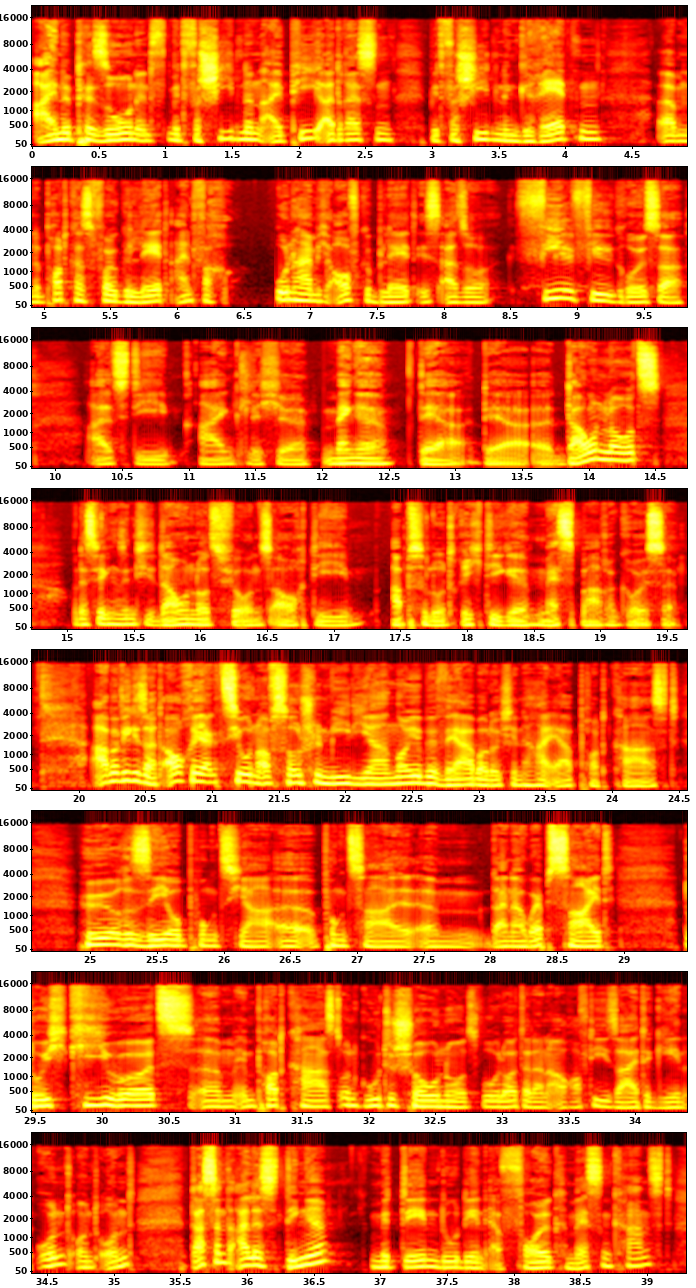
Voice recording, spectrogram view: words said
eine Person in, mit verschiedenen IP-Adressen, mit verschiedenen Geräten ähm, eine Podcast-Folge lädt, einfach unheimlich aufgebläht, ist also viel, viel größer als die eigentliche Menge der, der äh, Downloads. Und deswegen sind die Downloads für uns auch die absolut richtige, messbare Größe. Aber wie gesagt, auch Reaktionen auf Social Media, neue Bewerber durch den HR-Podcast, höhere SEO-Punktzahl ähm, deiner Website durch Keywords ähm, im Podcast und gute Shownotes, wo Leute dann auch auf die Seite gehen und, und, und. Das sind alles Dinge, mit denen du den Erfolg messen kannst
